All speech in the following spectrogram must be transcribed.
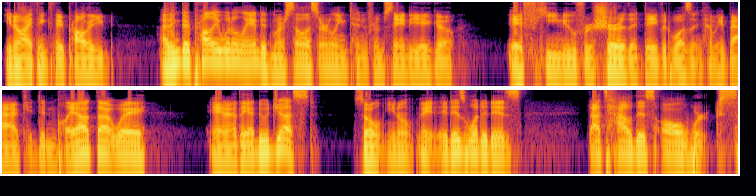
You know, I think they probably, I think they probably would have landed Marcellus Earlington from San Diego if he knew for sure that David wasn't coming back. It didn't play out that way, and uh, they had to adjust. So, you know, it, it is what it is. That's how this all works.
